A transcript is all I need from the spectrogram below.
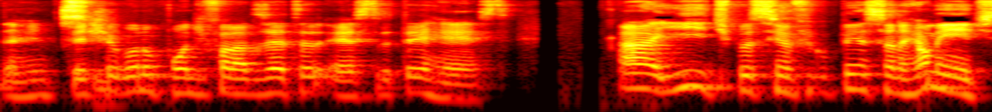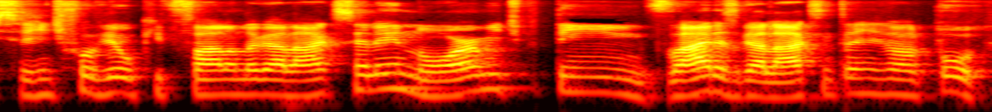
a gente até Sim. chegou no ponto de falar dos extra- extraterrestres. Aí, tipo assim, eu fico pensando, realmente, se a gente for ver o que falam da galáxia, ela é enorme, tipo, tem várias galáxias, então a gente fala, pô,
